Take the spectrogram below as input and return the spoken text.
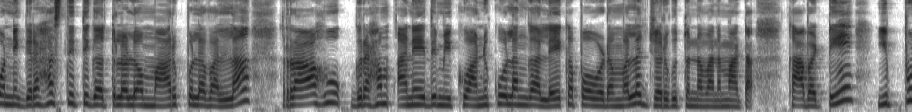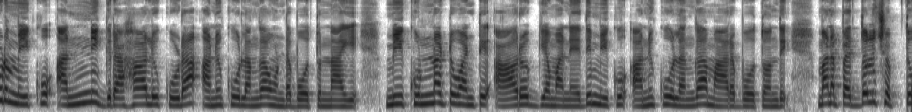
కొన్ని గ్రహస్థితి గతులలో మార్పుల వల్ల రాహు గ్రహం అనేది మీకు అనుకూలంగా లేకపోవడం వల్ల జరుగుతున్నవన్నమాట. కాబట్టి ఇప్పుడు మీకు అన్ని గ్రహాలు కూడా అనుకూల అనుకూలంగా ఉండబోతున్నాయి. మీకున్నటువంటి ఆరోగ్యం అనేది మీకు అనుకూలంగా మారబోతుంది. మన పెద్దలు చెప్తూ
